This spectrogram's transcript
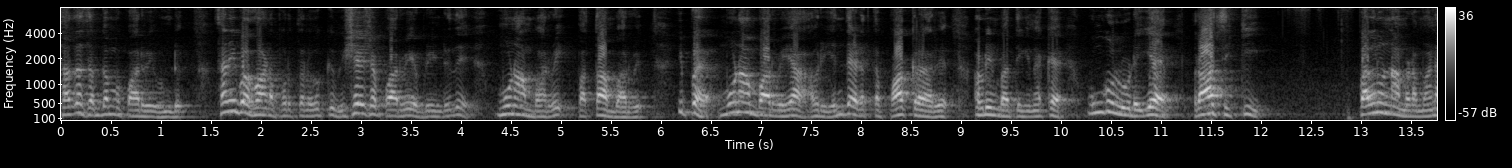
சத சப்தம பார்வை உண்டு. சனி பகவானை பொறுத்தளவுக்கு விசேஷ பார்வை அப்படின்றது மூணாம் பார்வை பத்தாம் பார்வை. இப்போ மூணாம் பார்வையாக அவர் எந்த இடத்த பார்க்குறாரு அப்படின்னு பார்த்தீங்கன்னாக்க உங்களுடைய ராசிக்கு பதினொன்றாம் இடமான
